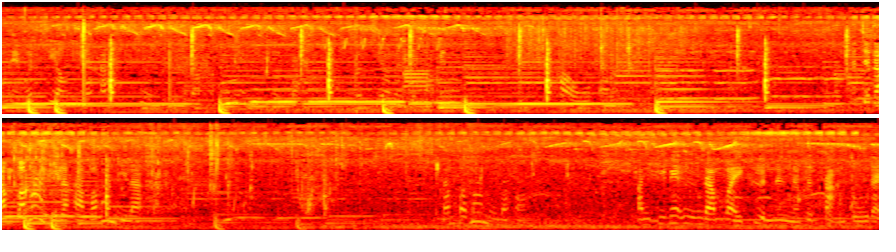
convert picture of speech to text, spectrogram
ำให้เบิดเสี่ยวนี้นะคะเบิดเสี่ยวนั้นก็จะเป็นเข่ามันจะดำประมาณนี้ละค่ะประมาณนี้ละดำประมาณนี้ละค่ะอันที่แม่อึ้งดำไว้คืนหนึ่งนี่ยเพิ่นตั้งตูได้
